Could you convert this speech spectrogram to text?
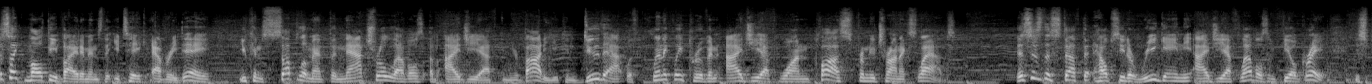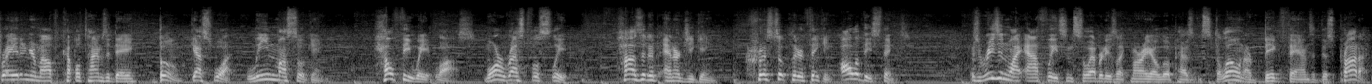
Just like multivitamins that you take every day, you can supplement the natural levels of IGF in your body. You can do that with clinically proven IGF 1 Plus from Nutronics Labs. This is the stuff that helps you to regain the IGF levels and feel great. You spray it in your mouth a couple times a day, boom, guess what? Lean muscle gain, healthy weight loss, more restful sleep, positive energy gain, crystal clear thinking, all of these things. There's a reason why athletes and celebrities like Mario Lopez and Stallone are big fans of this product.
